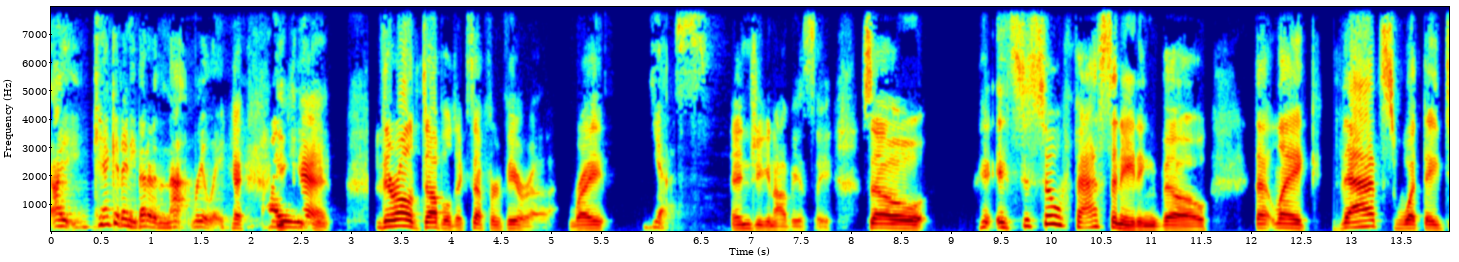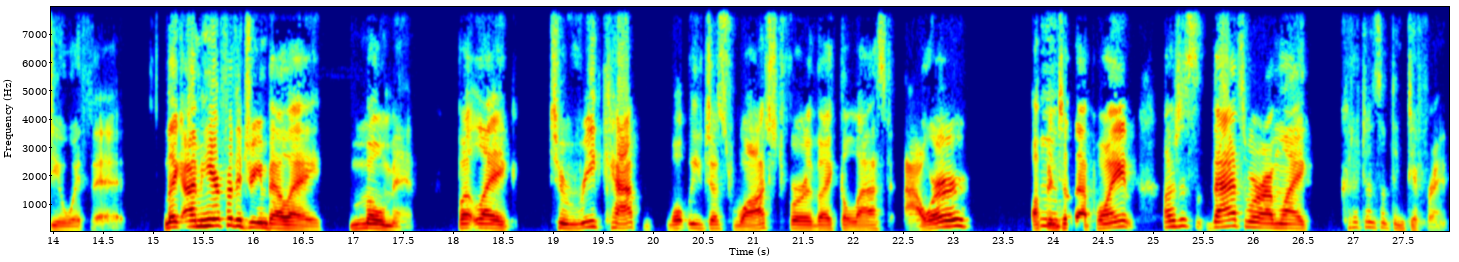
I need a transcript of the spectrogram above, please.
I can't get any better than that, really. Yeah, I, you can't they're all doubled except for vera right yes. and Gene, obviously. So it's just so fascinating, though, that like that's what they do with it. Like, I'm here for the Dream Ballet moment, but like to recap what we just watched for like the last hour up Mm. until that point, I was just that's where I'm like, could have done something different.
